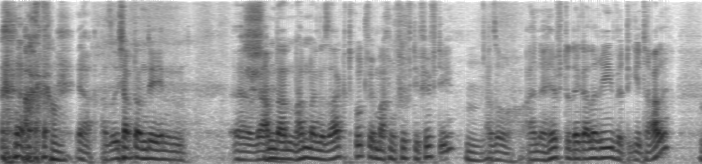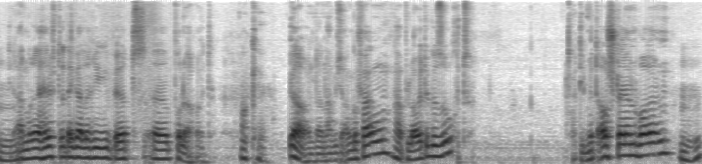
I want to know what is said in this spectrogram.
Ach komm. ja, also ich habe dann den, äh, wir haben dann, haben dann gesagt, gut, wir machen 50-50. Mhm. Also eine Hälfte der Galerie wird digital, mhm. die andere Hälfte der Galerie wird äh, Polaroid. Okay. Ja, und dann habe ich angefangen, habe Leute gesucht, die mit ausstellen wollen. Mhm.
